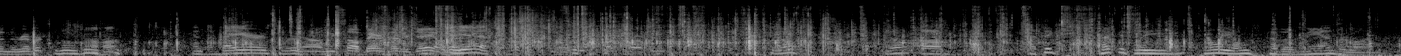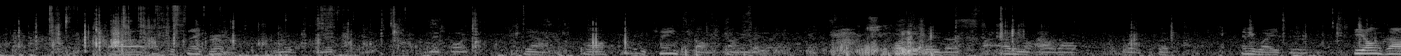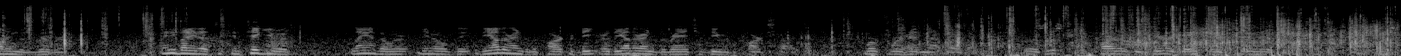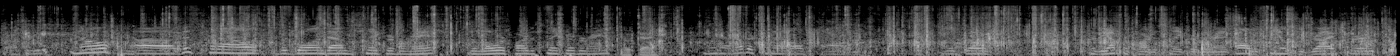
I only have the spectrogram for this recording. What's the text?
out in the river. Mhm. Uh-huh. And the bears were. Yeah, we saw bears every day on that. Yeah. You know, you know, um, I think technically Kelly owns to the meander line uh, of the Snake River. Mid, mid, midpoint. Yeah, well, it changes all the time, but supposedly the, I don't know how it all works, but anyway, he owns out into the river. Anybody that's a contiguous landowner, you know, the, the other end of the park would be, or the other end of the ranch would be where the park starts. We're, we're heading that way though. So is this part of the irrigation to this property? No, uh, this canal would go on down to Snake River Ranch, the lower part of Snake River Ranch. Okay. Where that other canal um, would go to the upper part of Snake River Ranch, all the fields you drive through,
